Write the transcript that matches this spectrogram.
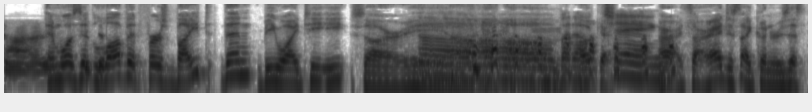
uh, and was it love at first bite then? B Y T E. Sorry. Oh, oh but okay. All right. Sorry. I just I couldn't resist.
